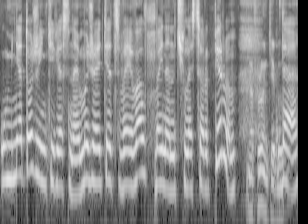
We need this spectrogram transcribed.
у меня тоже интересное. Мой же отец воевал, война началась в 41-м. На фронте был. Да,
